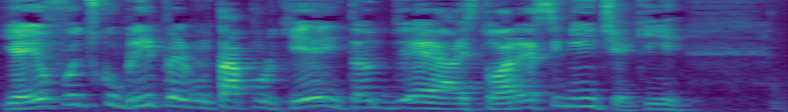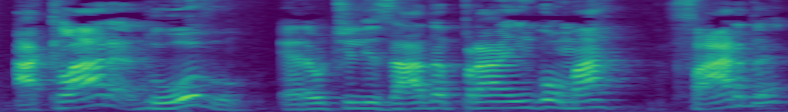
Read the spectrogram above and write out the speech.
E aí eu fui descobrir, perguntar por quê. Então é, a história é a seguinte, é que a clara do ovo era utilizada pra engomar farda,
